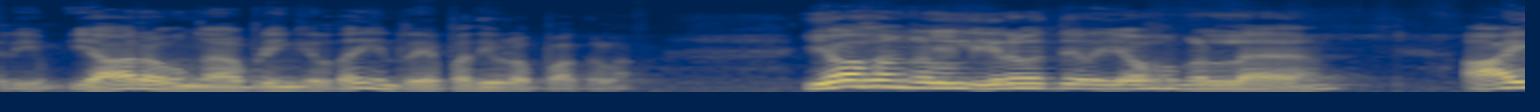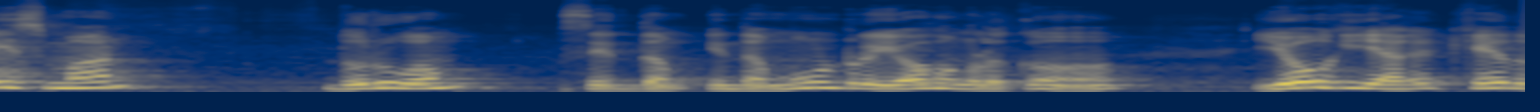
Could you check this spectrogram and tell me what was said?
தெரியும். யார் அவங்க அப்படிங்கிறத இன்றைய பதிவில் பார்க்கலாம். யோகங்கள் இருபத்தேழு யோகங்களில் ஆயுஷ்மான் துருவம் சித்தம் இந்த மூன்று யோகங்களுக்கும் யோகியாக கேது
